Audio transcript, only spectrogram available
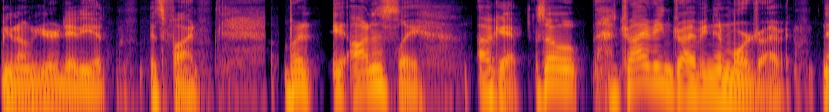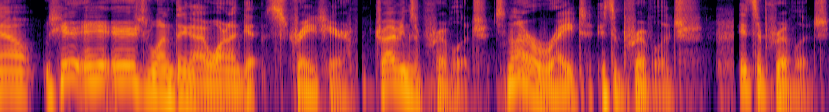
You know, you're an idiot. It's fine. But it, honestly, Okay, so driving, driving, and more driving. Now, here, here's one thing I want to get straight here. Driving's a privilege. It's not a right, it's a privilege. It's a privilege.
